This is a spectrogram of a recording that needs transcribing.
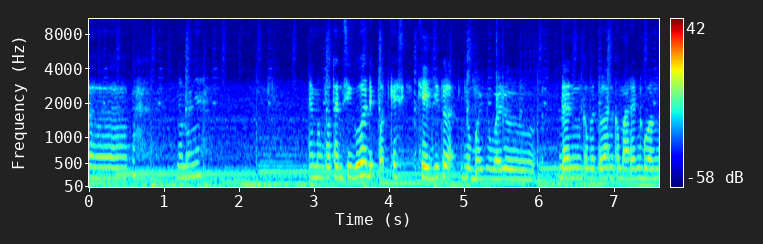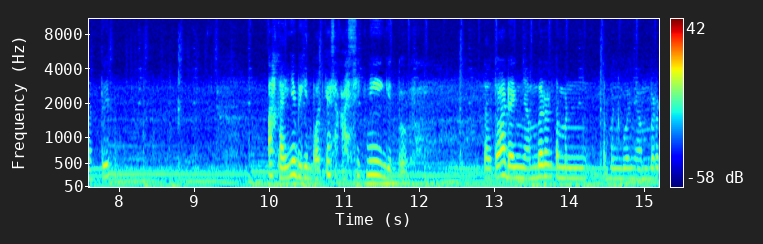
uh, apa namanya emang potensi gue di podcast kayak gitu lah nyoba-nyoba dulu. Dan kebetulan kemarin gue nge-tweet ah kayaknya bikin podcast asik nih gitu. Tahu-tahu ada yang nyamber temen temen gue nyamber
